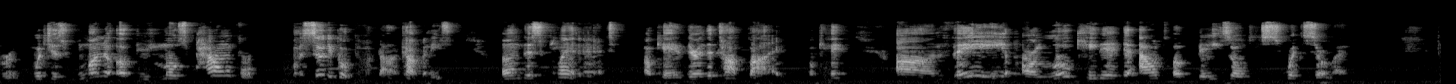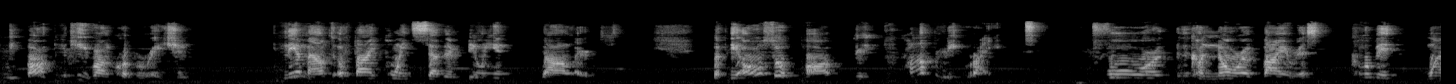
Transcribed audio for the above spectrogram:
Group, which is one of the most powerful pharmaceutical companies on this planet. Okay, they're in the top five. Okay, uh, they are located out of Basel, Switzerland. They bought the Chiron Corporation in the amount of 5.7 billion dollars, but they also bought the property rights for the coronavirus COVID 1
